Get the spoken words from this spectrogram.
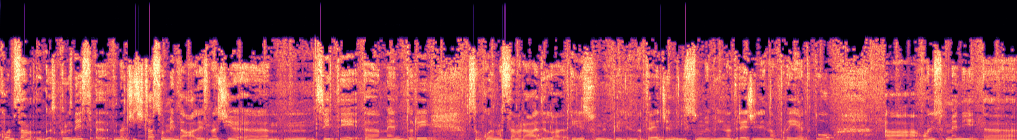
kojim sam kroz niz, znači šta su mi dali? Znači svi ti mentori sa kojima sam radila ili su mi bili nadređeni ili su mi bili nadređeni na projektu a, oni su meni a,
